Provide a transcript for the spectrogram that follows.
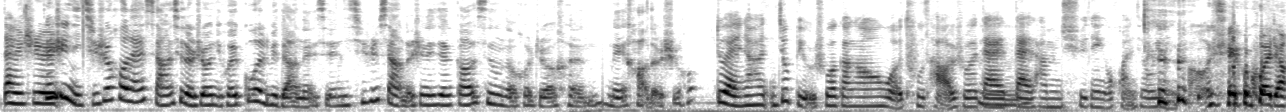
但是，但是你其实后来想起的时候，你会过滤掉那些。你其实想的是那些高兴的或者很美好的时候。对，然后你就比如说刚刚我吐槽说带带他们去那个环球影城 这个过程，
